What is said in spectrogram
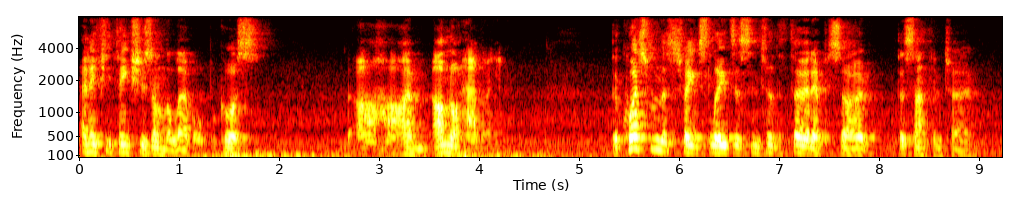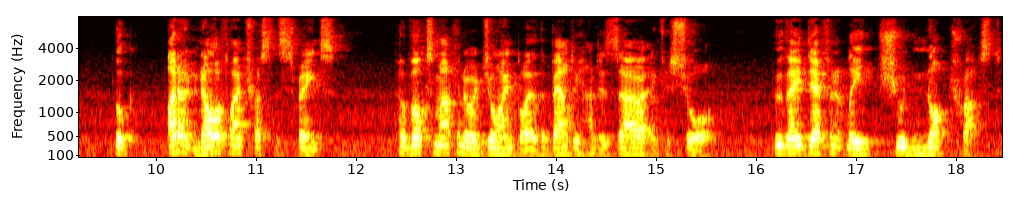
and if you think she's on the level, because uh, I'm, I'm not having it. The quest from the Sphinx leads us into the third episode, The Sunken Tomb. Look, I don't know if I trust the Sphinx, but Vox Machina are joined by the bounty hunters Zahra and Kashaw, who they definitely should not trust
